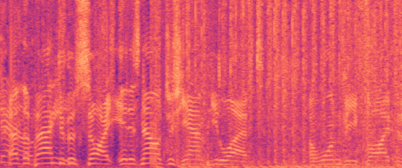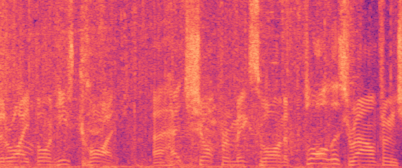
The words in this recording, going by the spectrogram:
at the back of the site. It is now just Jamppi left. A 1v5 for the rifle, and he's caught. A headshot from Mixwell and a flawless round from G.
